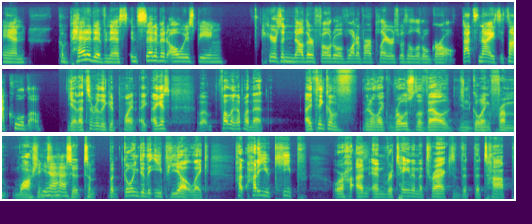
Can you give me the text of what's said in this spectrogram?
and competitiveness instead of it always being here's another photo of one of our players with a little girl. That's nice. It's not cool though. Yeah, that's a really good point. I, I guess uh, following up on that, I think of you know like Rose Lavelle you know, going from Washington yeah. to, to but going to the EPL. Like, how, how do you keep or and, and retain and attract the, the top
